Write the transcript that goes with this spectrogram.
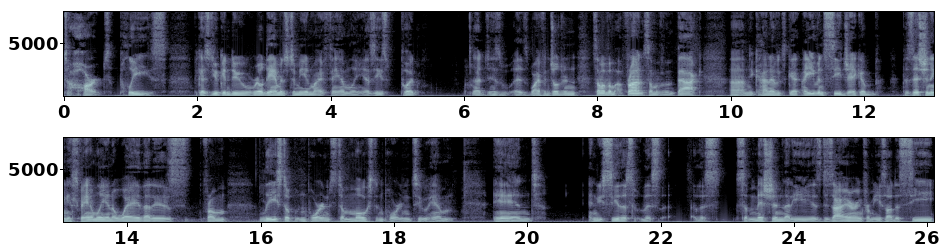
to heart, please, because you can do real damage to me and my family. As he's put uh, his his wife and children, some of them up front, some of them back. Um, you kind of get. I even see Jacob positioning his family in a way that is from least importance to most important to him, and and you see this this this submission that he is desiring from Esau to see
